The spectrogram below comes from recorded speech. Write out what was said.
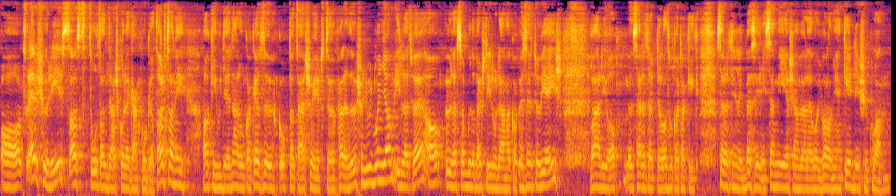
az első részt azt Tóth András kollégánk fogja tartani, aki ugye nálunk a kezdő oktatásért felelős, hogy úgy mondjam, illetve a, ő lesz a Budapesti irodának a vezetője is. Várja szeretettel azokat, akik szeretnének beszélni személyesen vele, vagy valamilyen kérdésük van.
